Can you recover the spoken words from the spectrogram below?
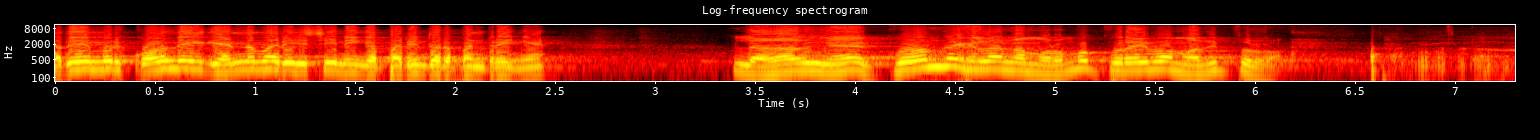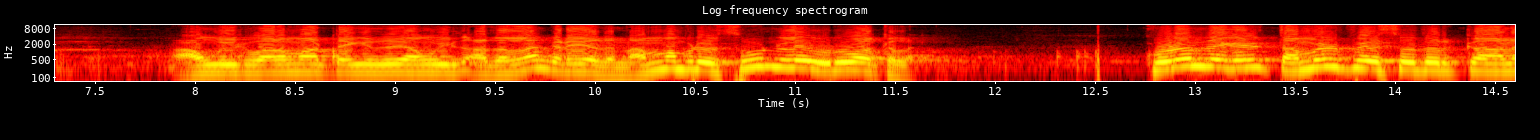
அதே மாதிரி குழந்தைகளுக்கு என்ன மாதிரி விஷயம் நீங்கள் பரிந்துரை பண்ணுறீங்க இல்லை அதாவதுங்க குழந்தைகளை நம்ம ரொம்ப குறைவாக மதிப்பிடுறோம். அவங்களுக்கு வர மாட்டேங்குது அவங்களுக்கு அதெல்லாம் கிடையாது. நம்ம அப்படி ஒரு சூழ்நிலையை உருவாக்கலை. குழந்தைகள் தமிழ் பேசுவதற்கான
